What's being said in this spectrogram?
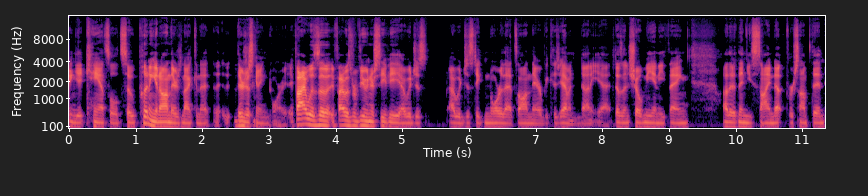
and get canceled. So putting it on there is not going to. Uh, they're just to ignore it. If I was a if I was reviewing your CV, I would just I would just ignore that's on there because you haven't done it yet. It doesn't show me anything other than you signed up for something.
